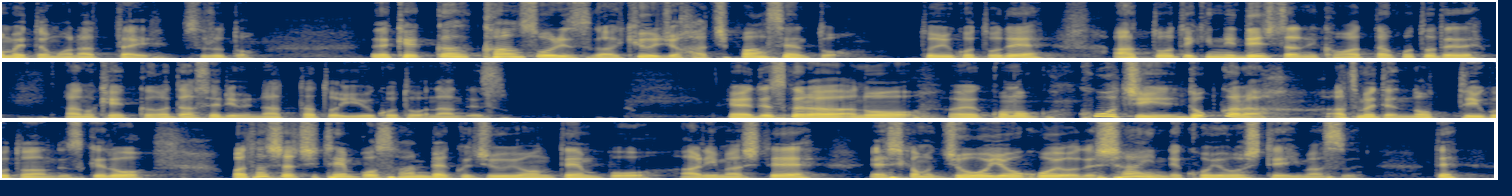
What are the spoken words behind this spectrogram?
褒めてもらったりすると。で結果、乾燥率が98%ということで、圧倒的にデジタルに変わったことで、あの結果が出せるようになったということなんです。えですから、あの、このコーチ、どっから集めてんのっていうことなんですけど、私たち店舗314店舗ありまして、しかも常用雇用で社員で雇用しています。で、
